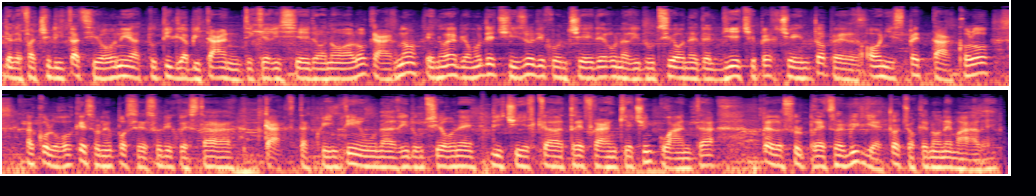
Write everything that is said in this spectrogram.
delle facilitazioni a tutti gli abitanti che risiedono a Locarno e noi abbiamo deciso di concedere una riduzione del 10% per ogni spettacolo a coloro che sono in possesso di questa carta, quindi una riduzione di circa 3 franchi e 50 per, sul prezzo del biglietto, ciò che non è male.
